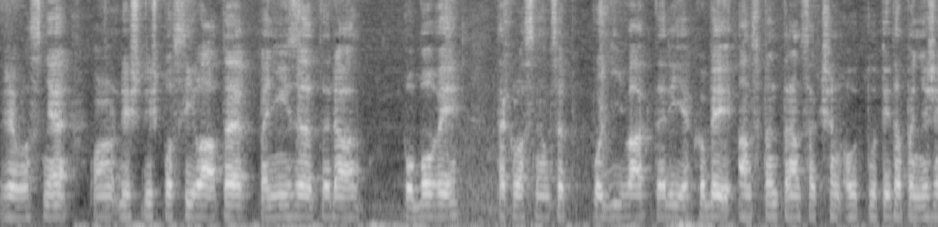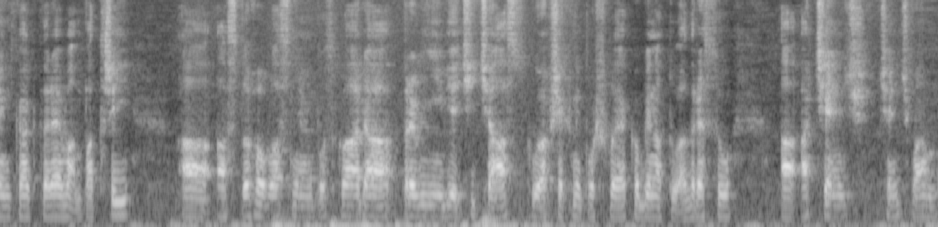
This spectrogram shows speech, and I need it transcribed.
že vlastně, když, když posíláte peníze teda Bobovi, tak vlastně on se podívá, který jakoby unspent transaction output je ta peněženka, které vám patří a, a z toho vlastně on poskládá první větší částku a všechny pošle jakoby na tu adresu a, a change, change, vám,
